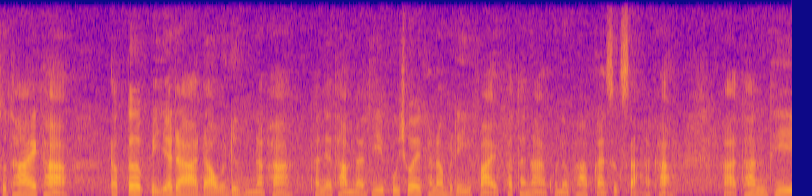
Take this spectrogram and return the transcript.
สุดท้ายค่ะ ดรปิยดาดาวดึงนะคะ ท่านจะทำหน้าที่ผู้ช่วยคณะบดีฝ่ายพัฒนาคุณภาพการศึกษาค่ะค่ะท่านที่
